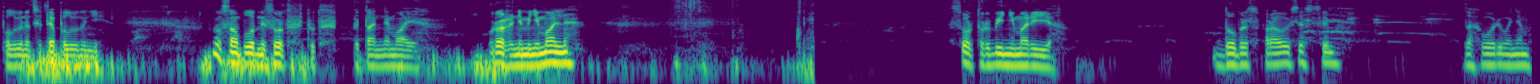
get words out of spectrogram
половина цвіте, половина ні. Ну, сам плодний сорт, тут питань немає. Ураження мінімальне. Сорт Рубіні Марія. Добре справився з цим захворюванням.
